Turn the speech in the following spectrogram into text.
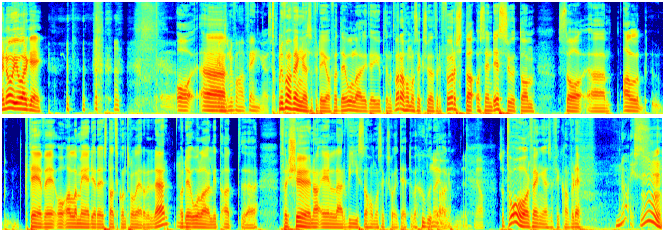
I know you are gay!” Och... eh, så nu får han fängelse. nu får han fängelse för det ja, för att det är olagligt i Egypten att vara homosexuell för det första och sen dessutom så äh, all TV och alla medier är statskontrollerade där och det är olagligt att äh, försköna eller visa homosexualitet No, överhuvudtaget. ja, ja. Så två år fängelse fick han för det. Nice. Mm,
